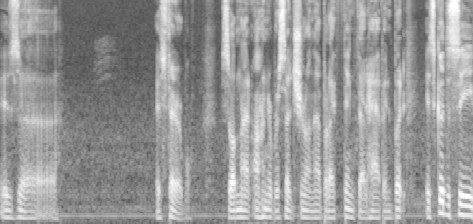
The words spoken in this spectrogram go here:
is uh is terrible. So I'm not 100% sure on that, but I think that happened. But it's good to see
